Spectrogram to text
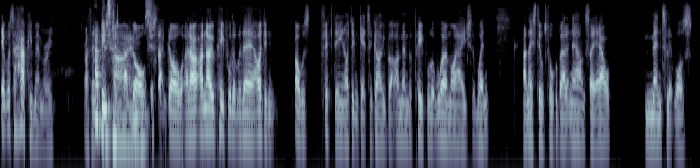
it was a happy memory. I think Happy just, just that goal, just that goal. And I, I know people that were there. I didn't. I was 15. I didn't get to go, but I remember people that were my age that went, and they still talk about it now and say how mental it was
